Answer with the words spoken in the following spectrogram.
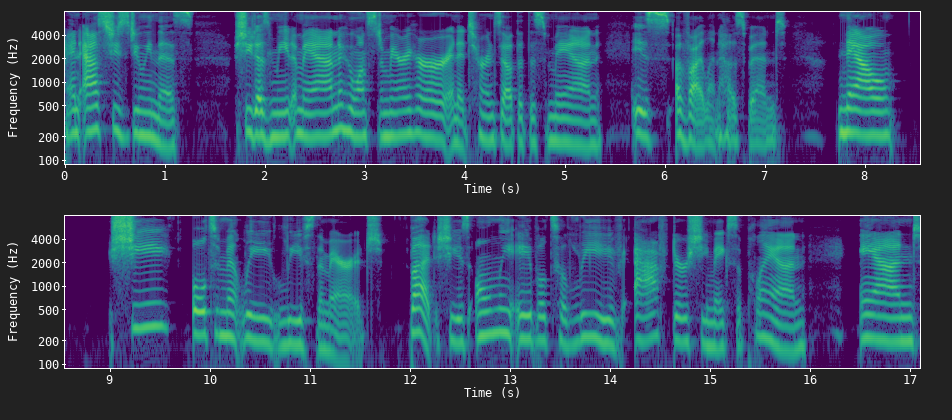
And as she's doing this, she does meet a man who wants to marry her and it turns out that this man is a violent husband. Now, she ultimately leaves the marriage, but she is only able to leave after she makes a plan and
